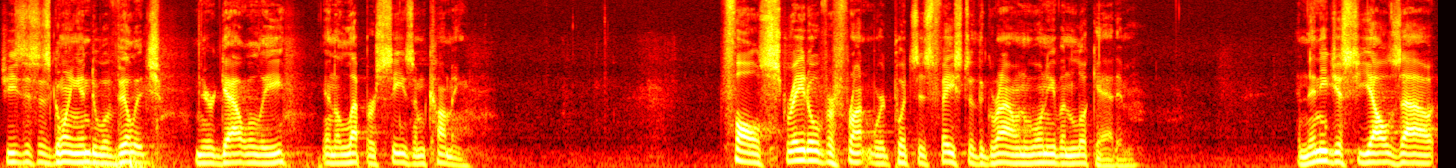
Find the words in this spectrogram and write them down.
Jesus is going into a village near Galilee, and a leper sees him coming. Falls straight over frontward, puts his face to the ground, won't even look at him. And then he just yells out,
